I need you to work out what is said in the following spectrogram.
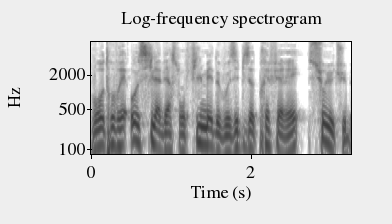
Vous retrouverez aussi la version filmée de vos épisodes préférés sur YouTube.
